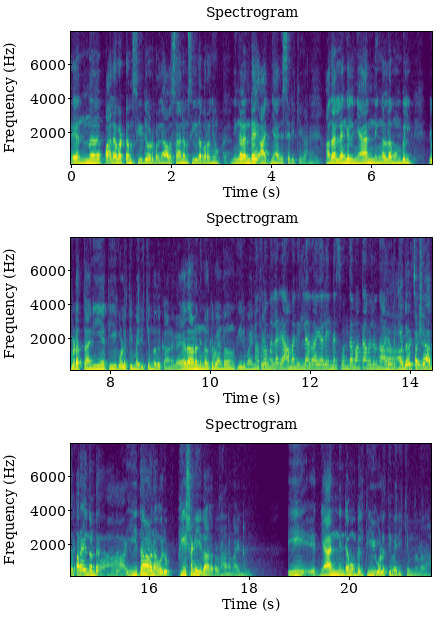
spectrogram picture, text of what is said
എന്ന് പലവട്ടം സീതയോട് പറഞ്ഞു. അവസാനം സീത പറഞ്ഞു നിങ്ങൾ എന്റെ ആജ്ഞ അനുസരിക്കുക. അതല്ലെങ്കിൽ ഞാൻ നിങ്ങളുടെ മുമ്പിൽ ഇവിടെ തനിയെ തീ കൊളുത്തി മരിക്കുന്നത് കാണുക. ഏതാണ് നിങ്ങൾക്ക് വേണ്ടതെന്ന് തീരുമാനിക്കുക? രാമൻ ഇല്ലാതായാൽ എന്നെ സ്വന്തമാക്കാമല്ലോ എന്ന് അത് പക്ഷെ അത് പറയുന്നുണ്ട്. ഇതാണ് ഒരു ഭീഷണി ഇതാണ് പ്രധാനമായിട്ടും. ഈ ഞാൻ നിന്റെ മുമ്പിൽ തീ കൊളുത്തി മരിക്കും എന്നുള്ളതാണ്.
